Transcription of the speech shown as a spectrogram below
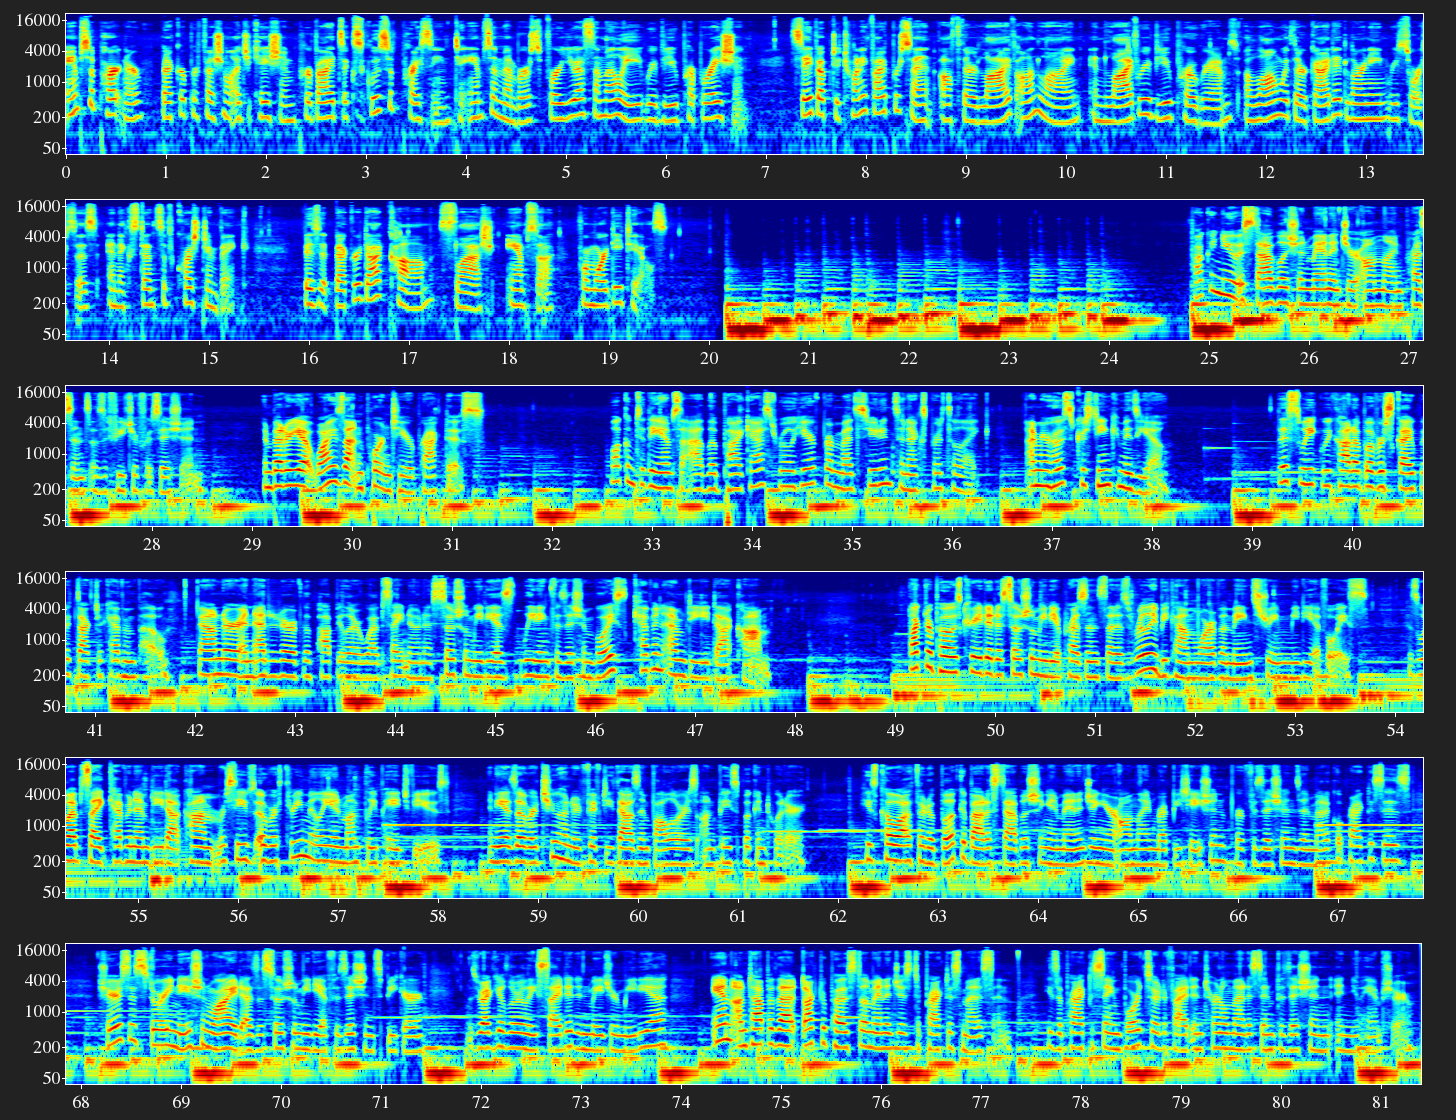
AMSA partner Becker Professional Education provides exclusive pricing to AMSA members for USMLE review preparation. Save up to 25% off their live online and live review programs, along with their guided learning resources and extensive question bank. Visit becker.com slash AMSA for more details. How can you establish and manage your online presence as a future physician? And better yet, why is that important to your practice? Welcome to the AMSA AdLib podcast, where we'll hear from med students and experts alike. I'm your host, Christine Camizio. This week, we caught up over Skype with Dr. Kevin Pho, founder and editor of the popular website known as social media's leading physician voice, kevinmd.com. Dr. Pho has created a social media presence that has really become more of a mainstream media voice. His website, kevinmd.com, receives over 3 million monthly page views and he has over 250,000 followers on Facebook and Twitter. He's co authored a book about establishing and managing your online reputation for physicians and medical practices, shares his story nationwide as a social media physician speaker, is regularly cited in major media, and on top of that, Dr. Pho still manages to practice medicine. He's a practicing board certified internal medicine physician in New Hampshire.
